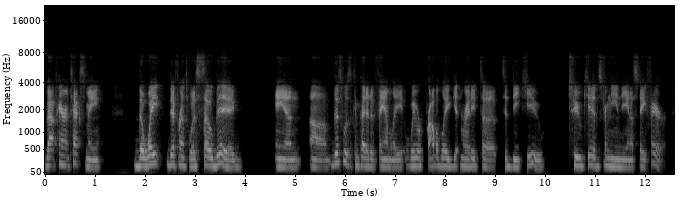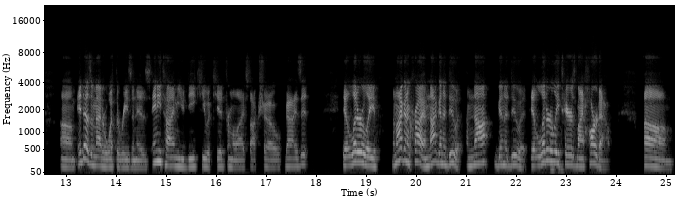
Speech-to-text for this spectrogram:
that parent texts me the weight difference was so big. And um, this was a competitive family. We were probably getting ready to to dq two kids from the indiana state fair. Um, it doesn't matter what the reason is. Anytime you dq a kid from a livestock show guys it it literally i'm not going to cry i'm not going to do it i'm not going to do it it literally mm-hmm. tears my heart out um,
